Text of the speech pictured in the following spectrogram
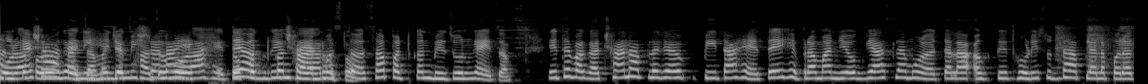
हलक्याशा हाताने हे म्हणजे जे मिश्रण आहे ते अगदी छान तयार मस्त होतो असं पटकन भिजवून घ्यायचं. इथे बघा छान आपलं जे पीठ आहे ते हे प्रमाण योग्य असल्यामुळं त्याला अगदी थोडी सुद्धा आपल्याला परत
